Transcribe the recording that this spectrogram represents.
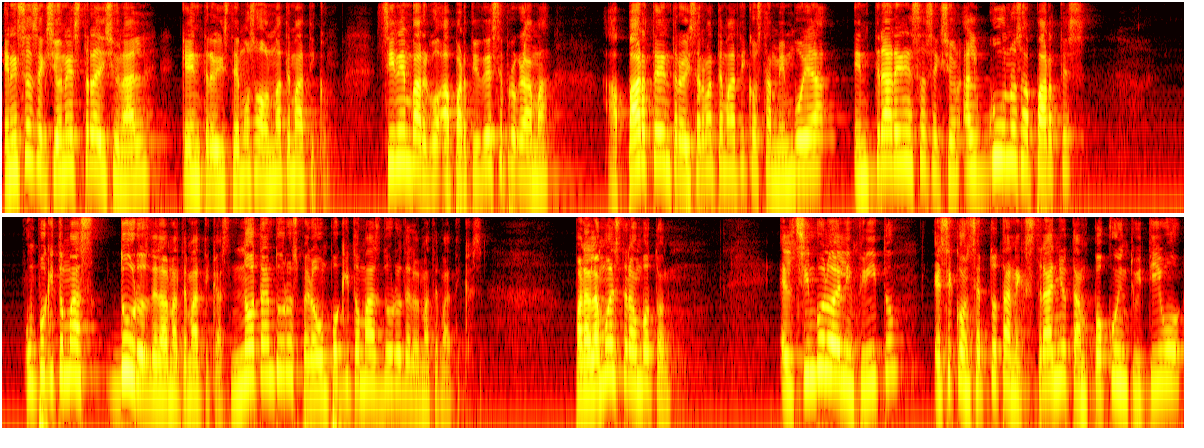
En esta sección es tradicional que entrevistemos a un matemático. Sin embargo, a partir de este programa, aparte de entrevistar matemáticos, también voy a entrar en esta sección algunos apartes un poquito más duros de las matemáticas. No tan duros, pero un poquito más duros de las matemáticas. Para la muestra, un botón. El símbolo del infinito, ese concepto tan extraño, tan poco intuitivo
